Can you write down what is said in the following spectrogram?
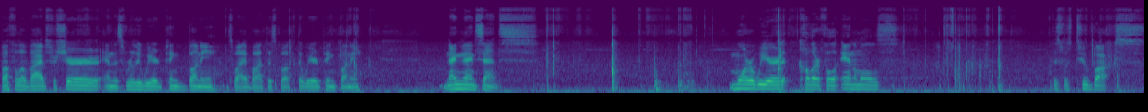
Buffalo vibes for sure, and this really weird pink bunny. That's why I bought this book, The Weird Pink Bunny. 99 cents. More weird, colorful animals. This was two bucks.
